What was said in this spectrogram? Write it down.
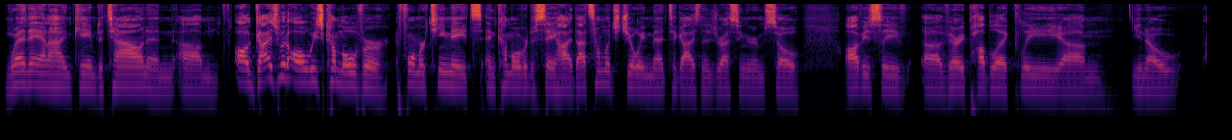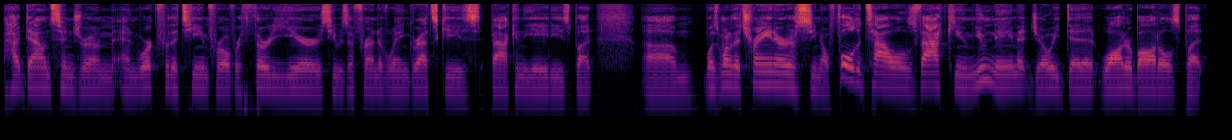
when Anaheim came to town, and um, guys would always come over, former teammates, and come over to say hi. That's how much Joey meant to guys in the dressing room. So obviously uh, very publicly, um, you know, had Down syndrome and worked for the team for over 30 years. He was a friend of Wayne Gretzky's back in the 80s, but um, was one of the trainers, you know, folded towels, vacuum, you name it. Joey did it, water bottles, but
